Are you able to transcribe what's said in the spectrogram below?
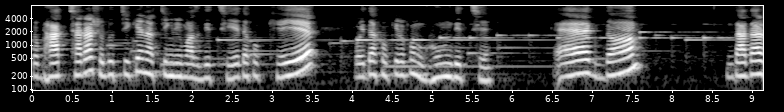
তো ভাত ছাড়া শুধু চিকেন আর চিংড়ি মাছ দিচ্ছি। এ দেখো খেয়ে, ওই দেখো কীরকম ঘুম দিচ্ছে। একদম দাদার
